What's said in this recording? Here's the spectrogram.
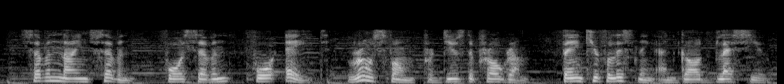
797 4748. Rose Farm produced the program. Thank you for listening and God bless you.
